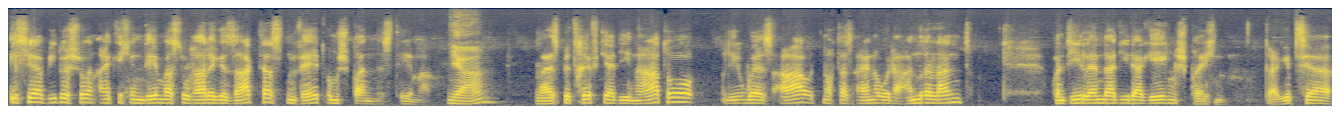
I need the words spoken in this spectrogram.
ist ja, wie du schon eigentlich in dem, was du gerade gesagt hast, ein weltumspannendes Thema. Ja. Weil es betrifft ja die NATO, die USA und noch das eine oder andere Land und die Länder, die dagegen sprechen. Da gibt es ja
